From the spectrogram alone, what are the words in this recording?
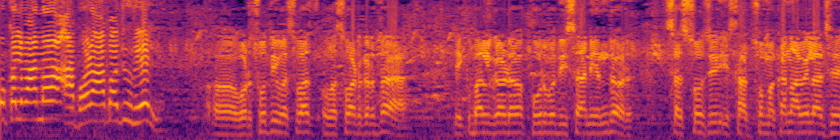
મોકલવાના? આ ભાડા, આ બાજુ રેલ. વર્ષોથી વસવાટ કરતા ઇકબાલગઢ પૂર્વ દિશાની અંદર છસો થી સાતસો મકાન આવેલા છે.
